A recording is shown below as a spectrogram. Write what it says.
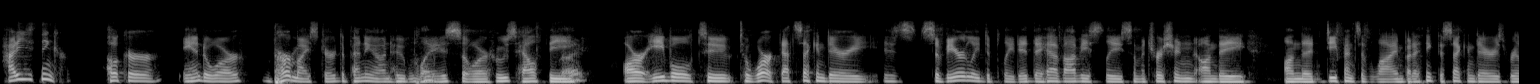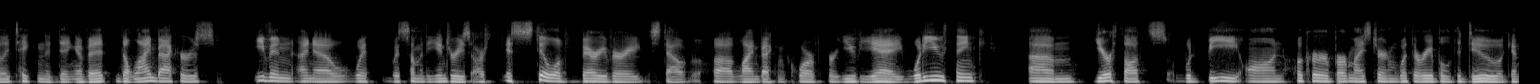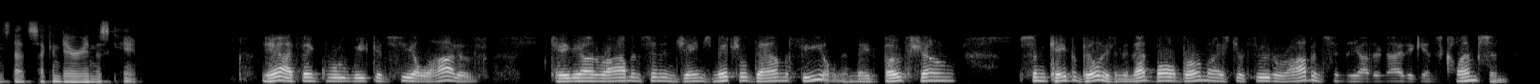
How do you think Hooker and or Burmeister, depending on who mm-hmm. plays or who's healthy, right. are able to to work? That secondary is severely depleted. They have obviously some attrition on the on the defensive line, but I think the secondary is really taking the ding of it. The linebackers, even I know with with some of the injuries, are it's still a very very stout uh, linebacking corps for UVA. What do you think? Um, your thoughts would be on Hooker, Burmeister, and what they're able to do against that secondary in this game. Yeah, I think we could see a lot of Tayvion Robinson and James Mitchell down the field, and they've both shown some capabilities. I mean, that ball Burmeister threw to Robinson the other night against Clemson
